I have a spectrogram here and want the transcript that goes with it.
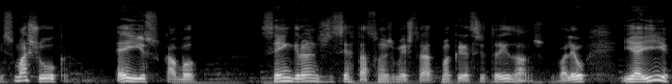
Isso machuca. É isso, acabou sem grandes dissertações de mestrado para uma criança de 3 anos. Valeu? E aí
